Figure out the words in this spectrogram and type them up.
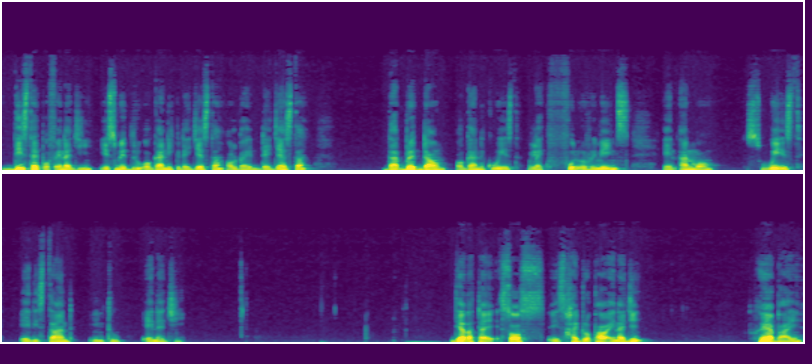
This type of energy is made through organic digester or biodigester that break down organic waste like food remains and animal waste is turned into energy. The other source is hydropower energy, whereby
